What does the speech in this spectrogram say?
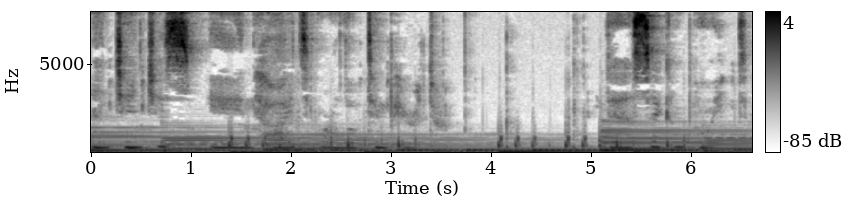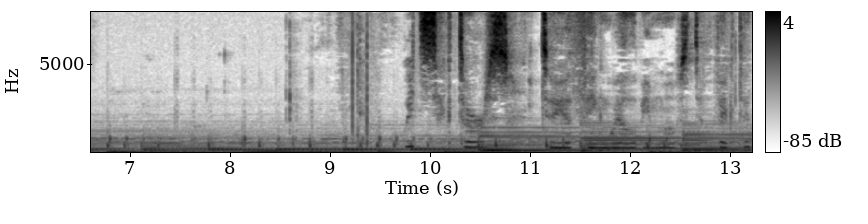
and changes in height or low temperature. The second point Which sectors do you think will be most affected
